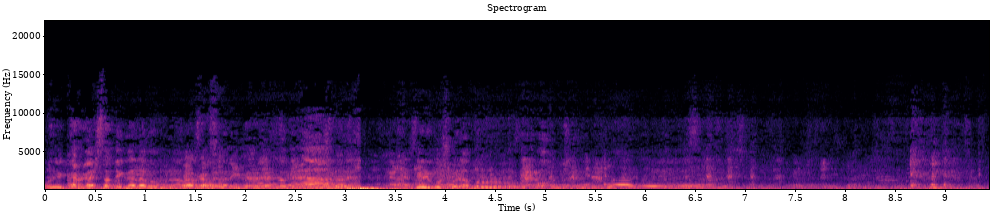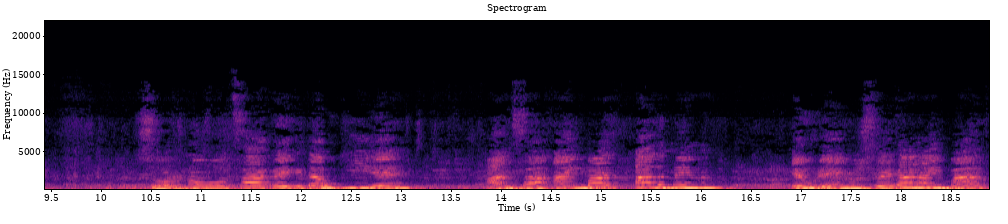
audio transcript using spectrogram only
Hori karga estatika da duguna. Karga estatika. Karga estatika. Gero ikuskora. Zornotzarrek daukie, antza hainbat almen, euren ustetan hainbat,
